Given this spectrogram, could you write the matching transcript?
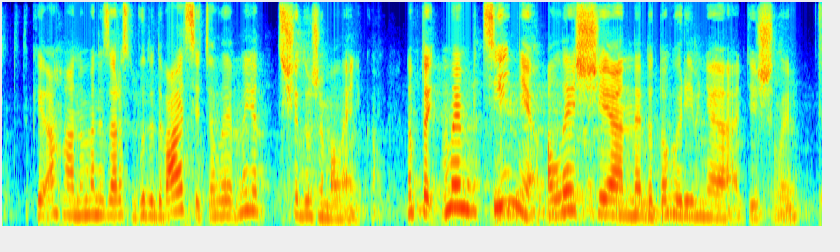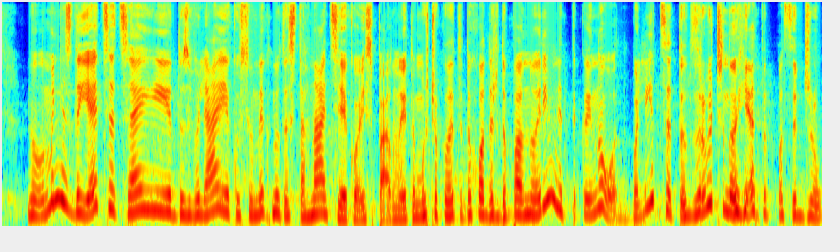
то ти такий, ага, ну в мене зараз буде 20, але ну я ще дуже маленька. Тобто ми амбіційні, але ще не до того рівня дійшли. Ну мені здається, це і дозволяє якось уникнути стагнації якоїсь певної, тому що коли ти доходиш до певного рівня, ти такий, ну от боліться, тут зручно, я тут посиджу.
